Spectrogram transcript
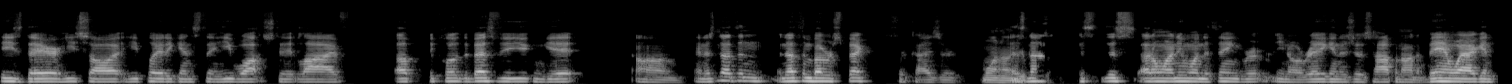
He's there. He saw it. He played against it. He watched it live. Up the close, the best view you can get um, and it's nothing nothing but respect for Keiser. One hundred. It's not. It's this. I don't want anyone to think you know Reagan is just hopping on a bandwagon,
